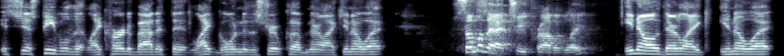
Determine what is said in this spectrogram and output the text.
it's just people that like heard about it that like going to the strip club and they're like you know what Some of that too, probably. you know they're like you know what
